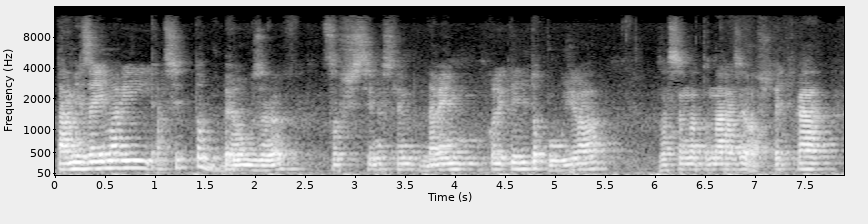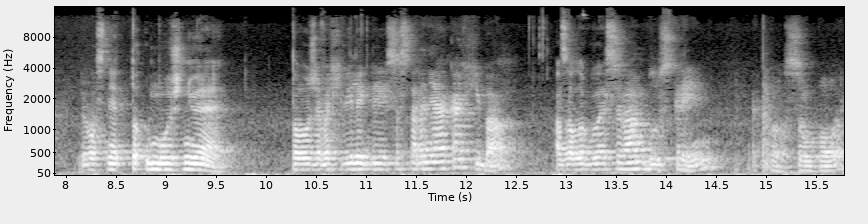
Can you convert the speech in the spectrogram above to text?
tam je zajímavý asi to browser, což si myslím, nevím, kolik lidí to používá. Zase na to narazil až teďka, že vlastně to umožňuje to, že ve chvíli, kdy se stane nějaká chyba a zaloguje se vám blue screen, jako soubor,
